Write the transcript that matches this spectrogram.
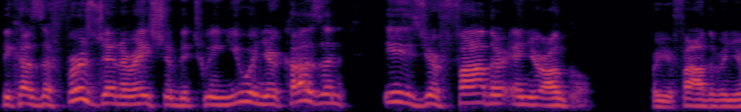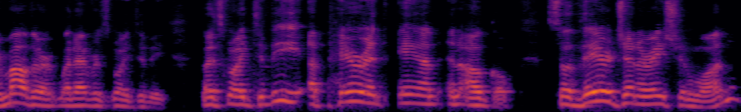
because the first generation between you and your cousin is your father and your uncle, or your father and your mother, whatever it's going to be. But it's going to be a parent and an uncle. So their generation one.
